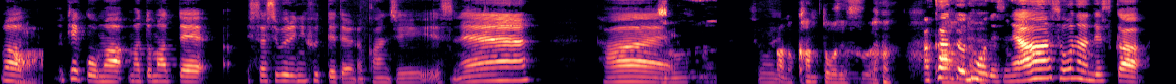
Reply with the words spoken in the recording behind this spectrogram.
まあ、結構ま、まとまって、久しぶりに降ってたような感じですね。はい。そうあの、関東です。あ、関東の方ですね。ああ、そうなんですか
